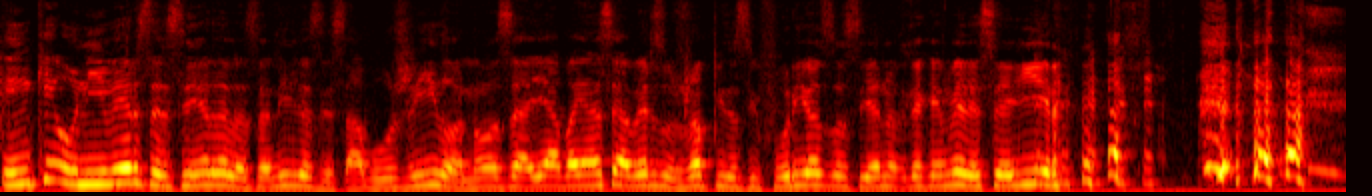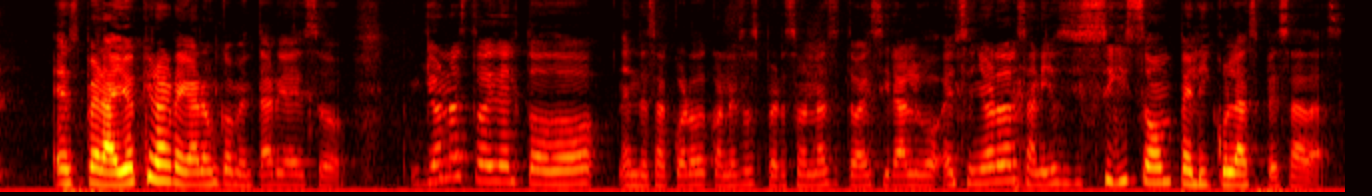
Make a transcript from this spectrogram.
¿en qué universo el Señor de los Anillos es aburrido? ¿No? O sea, ya váyanse a ver sus rápidos y furiosos y ya no, déjenme de seguir. Espera, yo quiero agregar un comentario a eso yo no estoy del todo en desacuerdo con esas personas y te voy a decir algo. El Señor de los Anillos sí son películas pesadas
